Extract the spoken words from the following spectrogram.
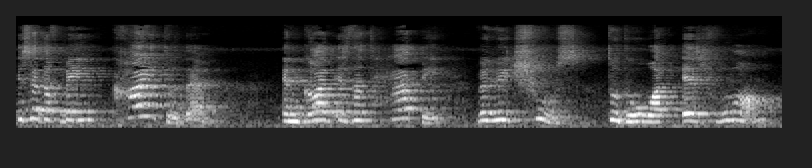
instead of being kind to them. And God is not happy when we choose to do what is wrong.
